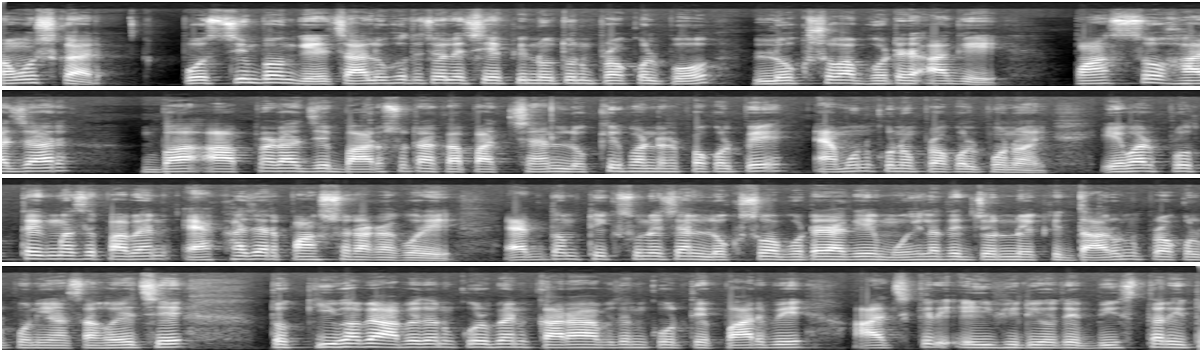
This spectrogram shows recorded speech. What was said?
নমস্কার। পশ্চিমবঙ্গে চালু হতে চলেছে একটি নতুন প্রকল্প লোকসভা ভোটের আগে। পাঁচশো হাজার বা আপনারা যে বারোশো টাকা পাচ্ছেন লক্ষ্মীর ভাণ্ডার প্রকল্পে এমন কোনো প্রকল্প নয়। এবার প্রত্যেক মাসে পাবেন এক হাজার পাঁচশো টাকা করে। একদম ঠিক শুনেছেন, লোকসভা ভোটের আগে মহিলাদের জন্য একটি দারুণ প্রকল্প নিয়ে আসা হয়েছে। তো কীভাবে আবেদন করবেন, কারা আবেদন করতে পারবে, আজকের এই ভিডিওতে বিস্তারিত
